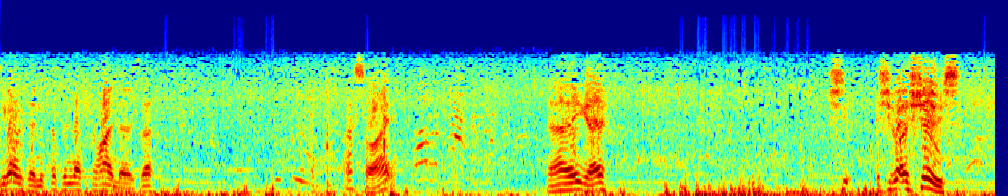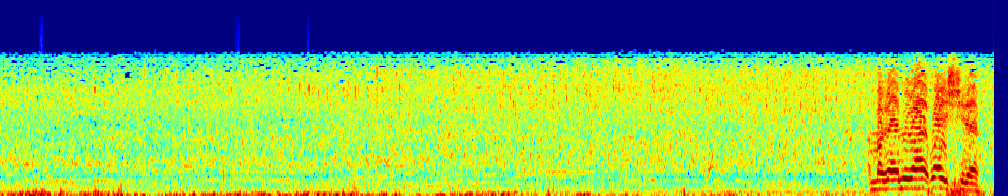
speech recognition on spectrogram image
You got everything? There's nothing left behind there, is there? That's alright. Yeah, there you go. She, has she got her shoes? Am I going the right way, Sheila?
